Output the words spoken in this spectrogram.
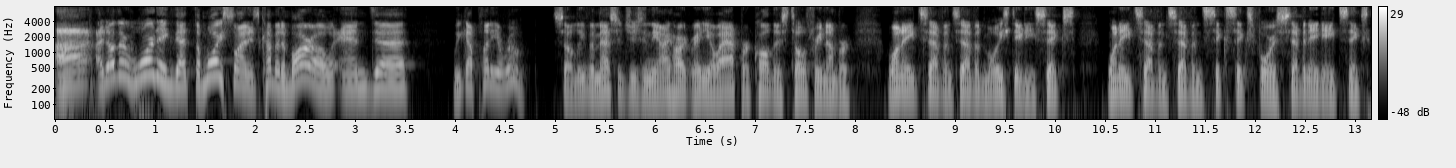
Uh, another warning that the Moist line is coming tomorrow, and uh, we got plenty of room. So leave a message using the iHeartRadio app or call this toll free number 1 877 Moist 86, 1 664 7886.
